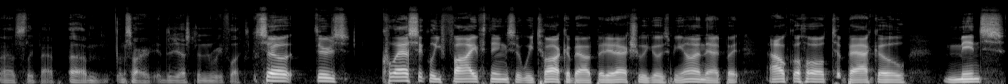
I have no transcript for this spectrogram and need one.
uh, sleep ap- um, I'm sorry, indigestion and reflux? So, there's classically five things that we talk about, but it actually goes beyond that. But alcohol, tobacco, mints,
